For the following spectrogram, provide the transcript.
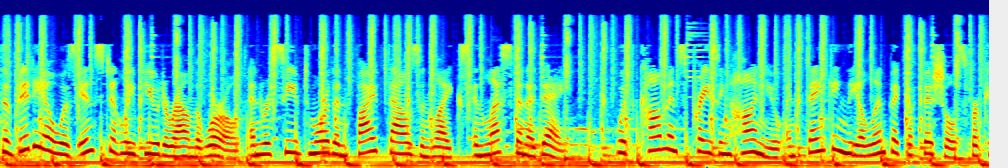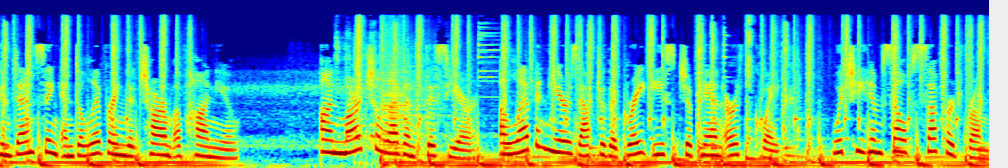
The video was instantly viewed around the world and received more than 5,000 likes in less than a day, with comments praising Hanyu and thanking the Olympic officials for condensing and delivering the charm of Hanyu. On March 11 this year, 11 years after the Great East Japan earthquake, which he himself suffered from,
